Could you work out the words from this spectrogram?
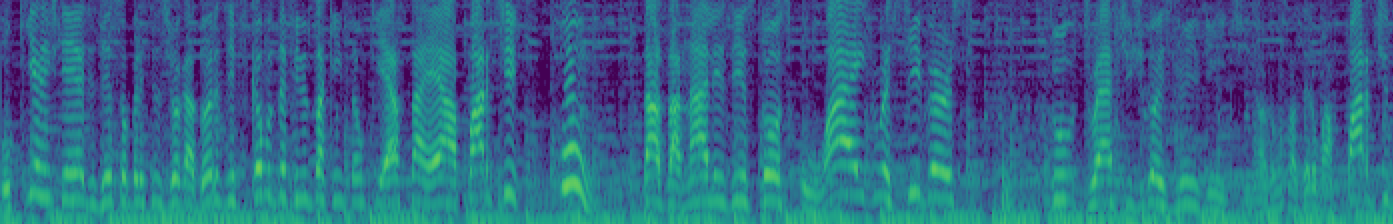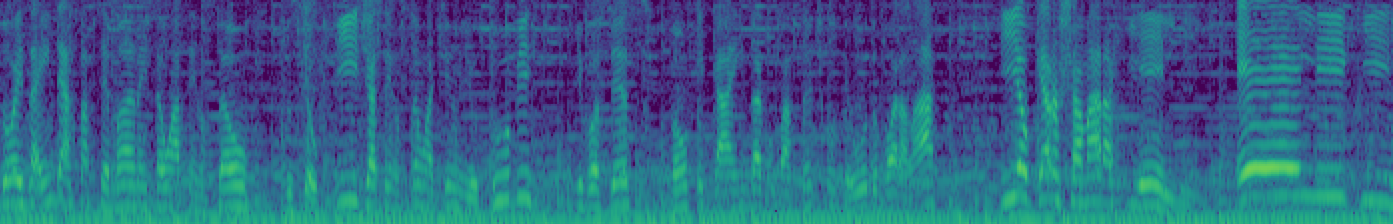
o que a gente tem a dizer sobre esses jogadores e ficamos definidos aqui então que esta é a parte 1 das análises dos wide receivers do draft de 2020. Nós vamos fazer uma parte 2 ainda essa semana, então atenção no seu feed, atenção aqui no YouTube, que vocês vão ficar ainda com bastante conteúdo, bora lá. E eu quero chamar aqui ele, ele que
